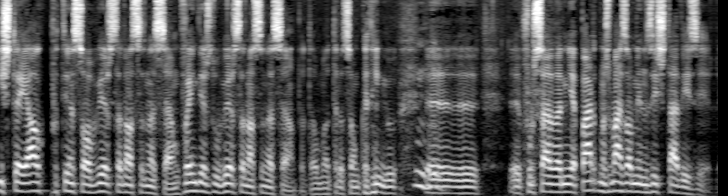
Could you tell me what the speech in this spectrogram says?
isto é algo que pertence ao berço da nossa nação, que vem desde o berço da nossa nação. Portanto, é uma tradução um bocadinho uh, forçada da minha parte, mas mais ou menos isto está a dizer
